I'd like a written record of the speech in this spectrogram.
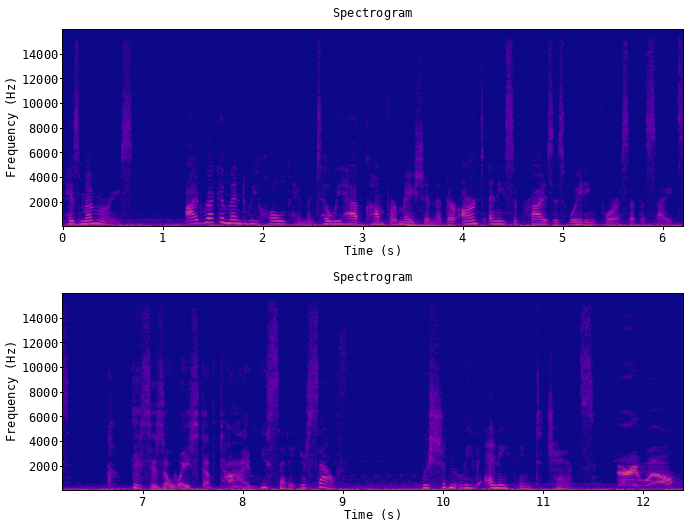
His memories. I'd recommend we hold him until we have confirmation that there aren't any surprises waiting for us at the sites. This is a waste of time. You said it yourself. We shouldn't leave anything to chance. Very well.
